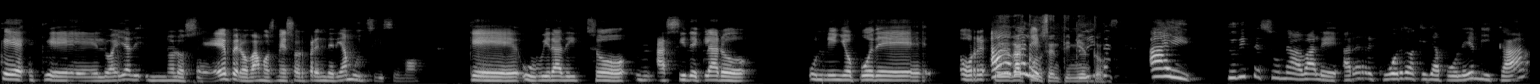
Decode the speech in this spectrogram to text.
que, que, lo haya, no lo sé, ¿eh? pero vamos, me sorprendería muchísimo que hubiera dicho mm, así de claro, un niño puede... puede ah, dar consentimiento. ay, tú dices una, vale, ahora recuerdo aquella polémica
